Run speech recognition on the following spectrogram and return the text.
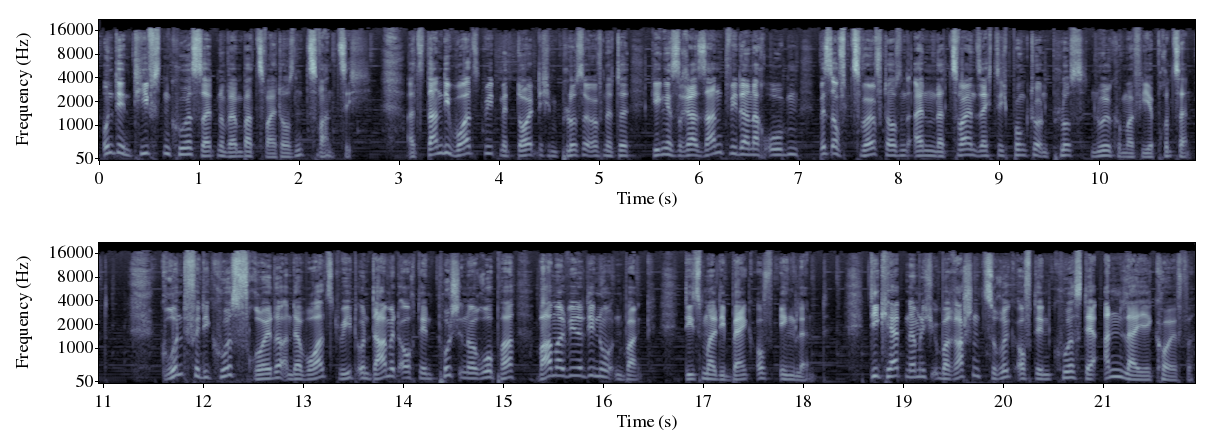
und den tiefsten Kurs seit November 2020. Als dann die Wall Street mit deutlichem Plus eröffnete, ging es rasant wieder nach oben bis auf 12.162 Punkte und plus 0,4 Prozent. Grund für die Kursfreude an der Wall Street und damit auch den Push in Europa war mal wieder die Notenbank, diesmal die Bank of England. Die kehrt nämlich überraschend zurück auf den Kurs der Anleihekäufe.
